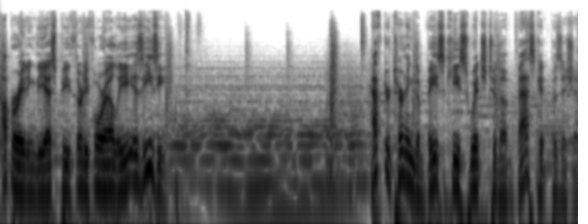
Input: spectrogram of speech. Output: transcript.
Operating the SP34LE is easy. After turning the base key switch to the basket position,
